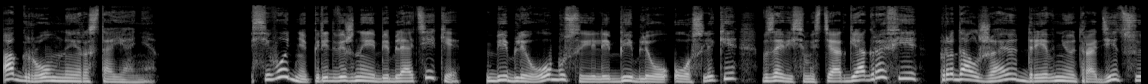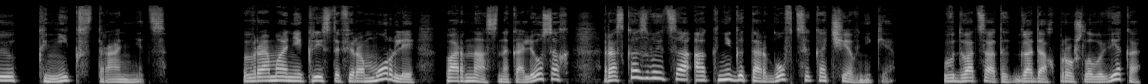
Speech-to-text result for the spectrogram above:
огромные расстояния. Сегодня передвижные библиотеки Библиобусы или библиоослики, в зависимости от географии, продолжают древнюю традицию книг-странниц. В романе Кристофера Морли «Парнас на колесах» рассказывается о книготорговце-кочевнике. В 20-х годах прошлого века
